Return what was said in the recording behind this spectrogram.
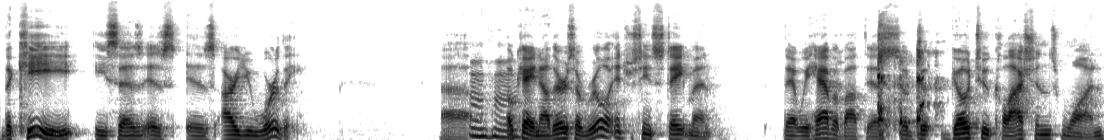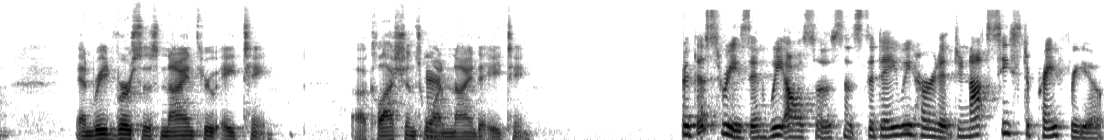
the key, he says, is is are you worthy? Uh, Okay, now there's a real interesting statement that we have about this. So go, go to Colossians one, and read verses nine through eighteen. Uh, Colossians Sure. one nine to eighteen. For this reason, we also, since the day we heard it, do not cease to pray for you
